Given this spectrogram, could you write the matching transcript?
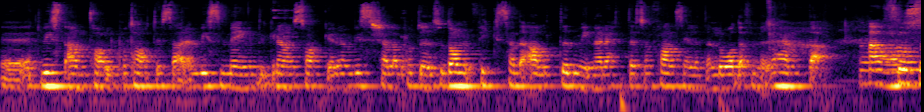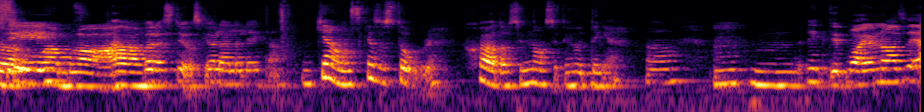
ett visst antal potatisar, en viss mängd grönsaker, en viss källa protein. Så de fixade alltid mina rätter som fanns i en liten låda för mig att hämta. Alltså Så- så bra. Ja, Var det stor skola eller liten? ganska så stor. Sjödalsgymnasiet i Huddinge. Ja. Mm. Mm, Riktigt bra gymnasie.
